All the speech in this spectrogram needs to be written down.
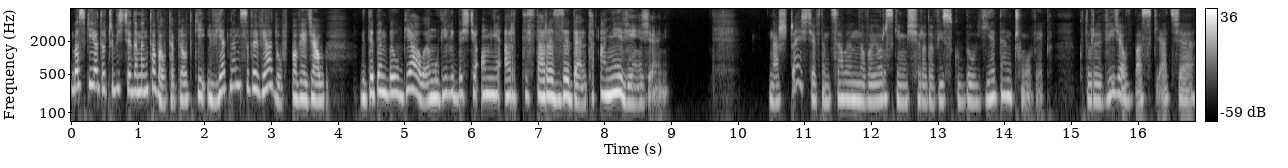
Basquiat oczywiście dementował te plotki i w jednym z wywiadów powiedział Gdybym był biały, mówilibyście o mnie artysta rezydent, a nie więzień. Na szczęście w tym całym nowojorskim środowisku był jeden człowiek – który widział w Basquiacie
